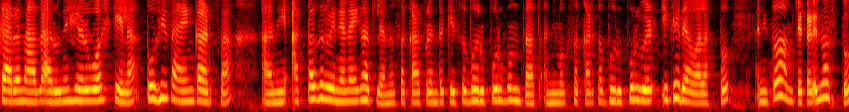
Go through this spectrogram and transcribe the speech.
कारण आज आरूने हेअर वॉश केला तोही सायंकाळचा. आणि आत्ता जर वेण्या नाही घातल्या ना सकाळपर्यंत केस भरपूर गुंतात आणि मग सकाळचा भरपूर वेळ इथे द्यावा लागतो आणि तो आमच्याकडे नसतो.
